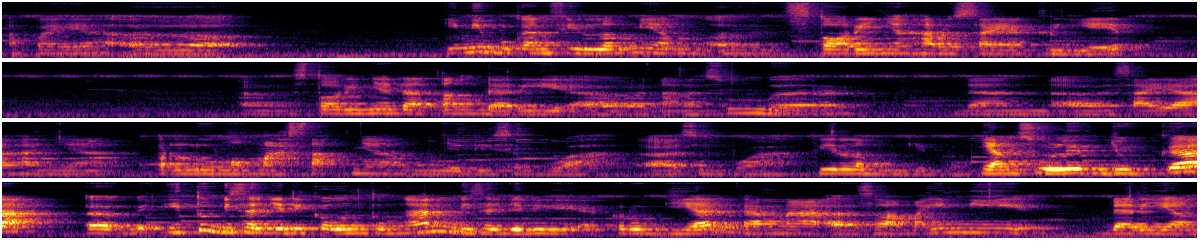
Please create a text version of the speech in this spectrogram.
apa ya eh, ini bukan film yang eh, storynya harus saya create. Eh, storynya datang dari eh, narasumber dan eh, saya hanya perlu memasaknya menjadi sebuah eh, sebuah film gitu. Yang sulit juga eh, itu bisa jadi keuntungan, bisa jadi kerugian karena eh, selama ini dari yang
